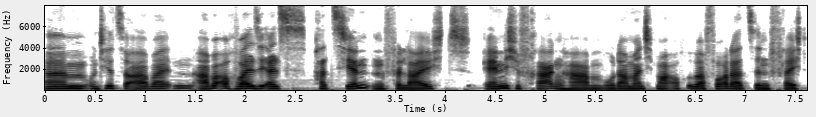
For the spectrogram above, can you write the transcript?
ähm, und hier zu arbeiten, aber auch weil sie als Patienten vielleicht ähnliche Fragen haben oder manchmal auch überfordert sind, vielleicht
